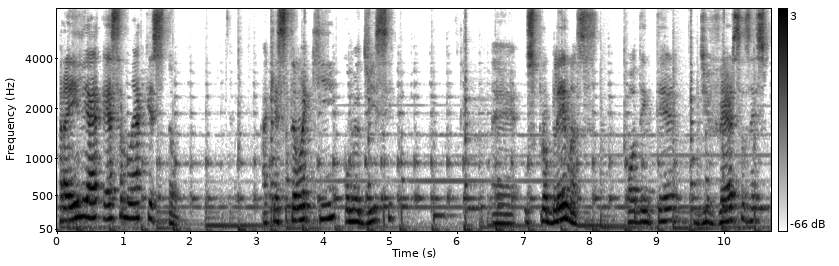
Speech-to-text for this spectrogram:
para ele, essa não é a questão. A questão é que, como eu disse, é, os problemas podem ter diversas respostas.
